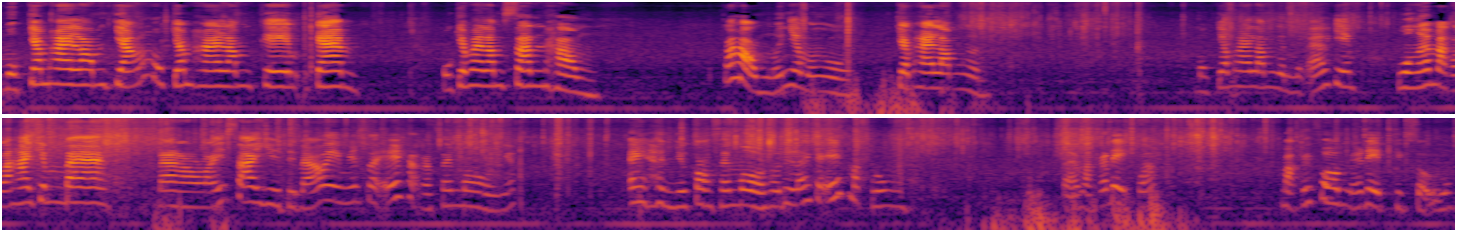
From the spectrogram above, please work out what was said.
125 trắng 125 kem, cam 125 xanh hồng. Có hồng nữa nha mọi người 125 nghìn. 125 nghìn một áo cho em. Quần em mặc là 230 bà nào lấy size gì thì báo em nhé, size S hoặc là size M nhé. Em hình như còn size M thôi, đi lấy cái S mặc luôn. Tại mặc cái đẹp quá. Mặc cái form nữa đẹp thiệt sự luôn.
